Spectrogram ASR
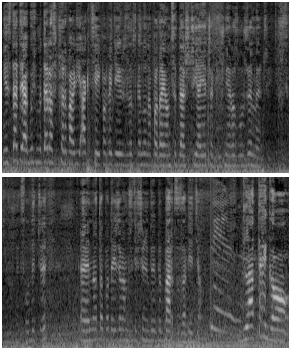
Niestety, jakbyśmy teraz przerwali akcję i powiedzieli, że ze względu na padający deszcz jajeczek już nie rozłożymy, czyli wszystkich różnych słodyczy, no to podejrzewam, że dziewczyny byłyby bardzo zawiedzione. Dlatego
